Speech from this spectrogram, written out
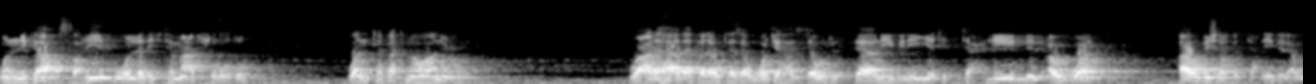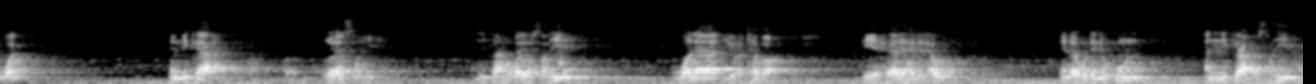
والنكاح الصحيح هو الذي اجتمعت شروطه وانتفت موانعه. وعلى هذا فلو تزوجها الزوج الثاني بنية التحليل للأول أو بشرط التحليل للأول النكاح غير صحيح. النكاح غير صحيح ولا يعتبر في إحلالها للأول. لأن لابد أن يكون النكاح صحيحا.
